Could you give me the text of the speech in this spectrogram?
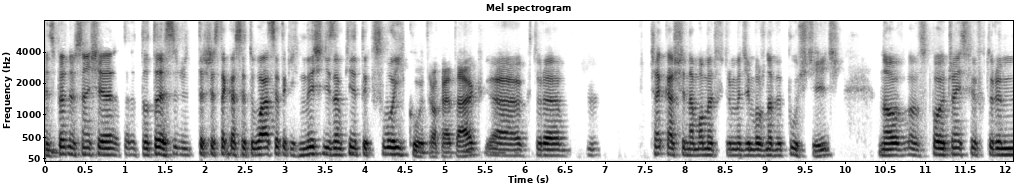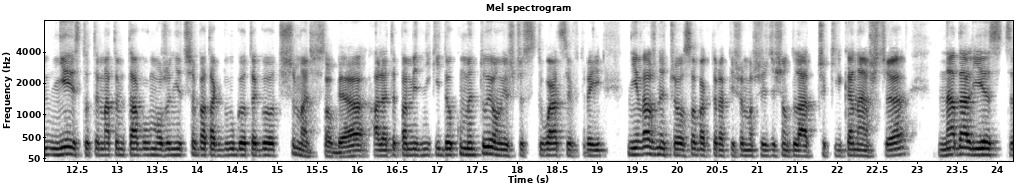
Więc w pewnym sensie to, to jest, też jest taka sytuacja takich myśli zamkniętych w słoiku trochę, tak? E, które czeka się na moment, w którym będzie można wypuścić no, w społeczeństwie, w którym nie jest to tematem tabu, może nie trzeba tak długo tego trzymać w sobie, ale te pamiętniki dokumentują jeszcze sytuację, w której nieważne, czy osoba, która pisze, ma 60 lat, czy kilkanaście, nadal jest e,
